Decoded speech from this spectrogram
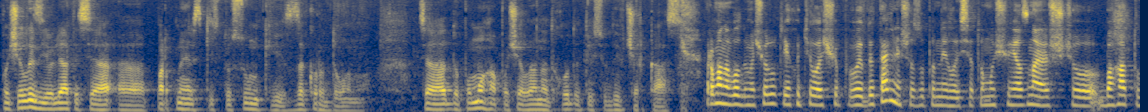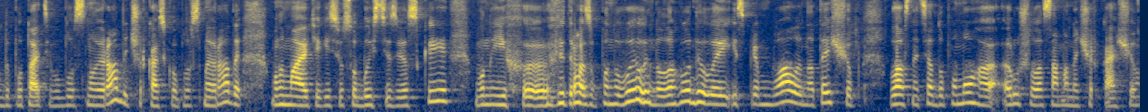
Почали з'являтися е, партнерські стосунки з-за кордону. Ця допомога почала надходити сюди в Черкаси. Романа Володимировичу, тут я хотіла, щоб ви детальніше зупинилися, тому що я знаю, що багато депутатів обласної ради, Черкаської обласної ради, вони мають якісь особисті зв'язки. Вони їх е, відразу поновили, налагодили і спрямували на те, щоб власне ця допомога рушила саме на Черкащину.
